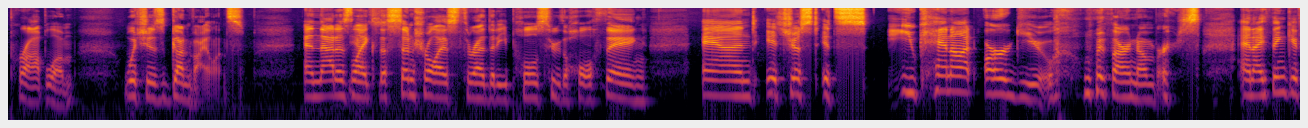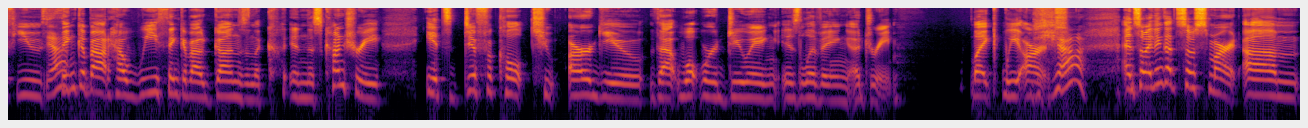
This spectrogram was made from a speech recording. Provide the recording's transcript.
problem, which is gun violence. And that is like the centralized thread that he pulls through the whole thing. And it's just it's you cannot argue with our numbers. And I think if you Yeah. think about how we think about guns in the in this country, it's difficult to argue that what we're doing is living a dream. Like we aren't. Yeah. And so I think that's so smart. Um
